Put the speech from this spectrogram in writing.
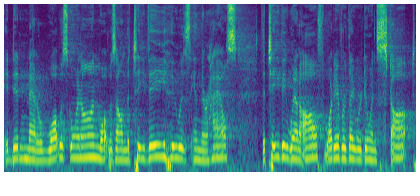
it didn't matter what was going on, what was on the TV, who was in their house, the TV went off, whatever they were doing stopped.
